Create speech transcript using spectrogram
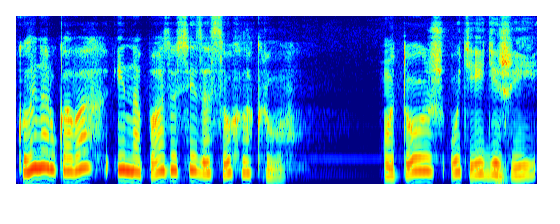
коли на рукавах і на пазусі засохла кров. Отож у тій діжі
